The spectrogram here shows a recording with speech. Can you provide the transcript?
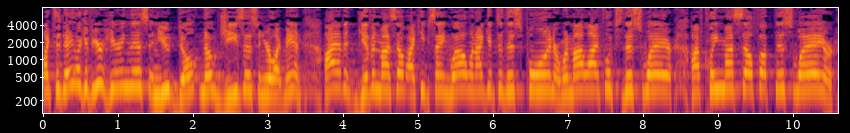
Like today, like if you're hearing this and you don't know Jesus and you're like, man, I haven't given myself, I keep saying, well, when I get to this point or when my life looks this way or I've cleaned myself up this way or,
